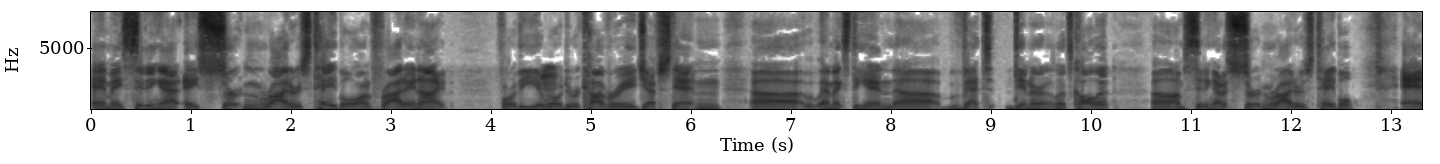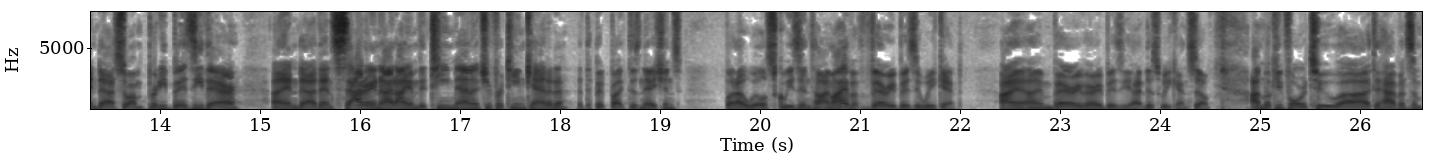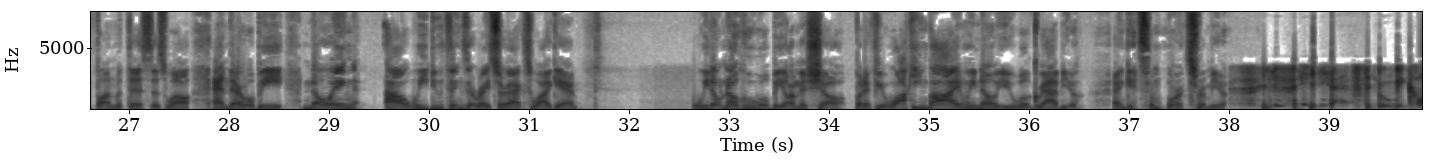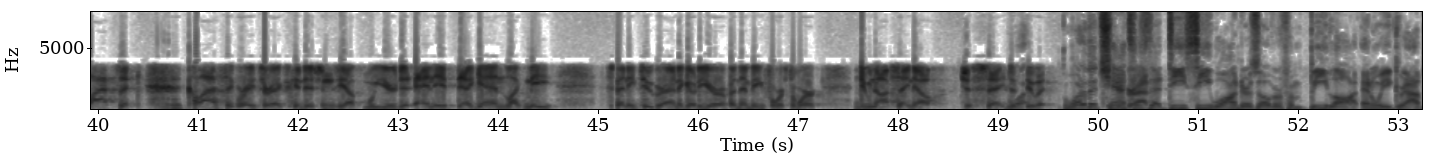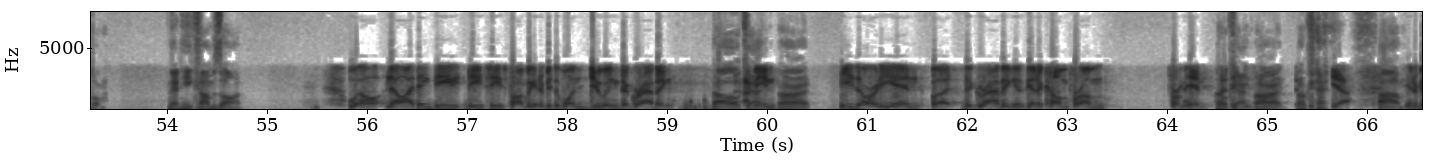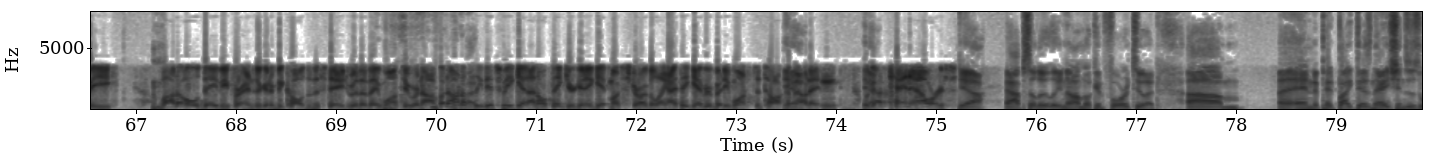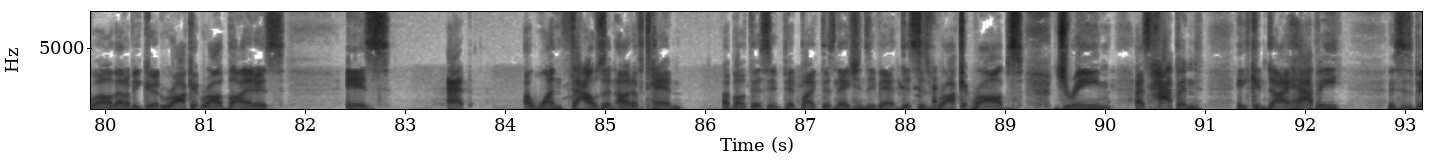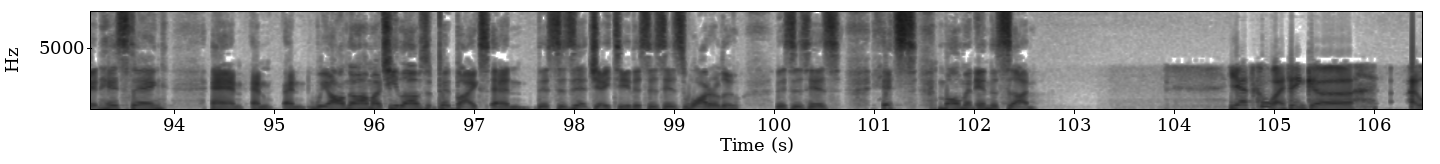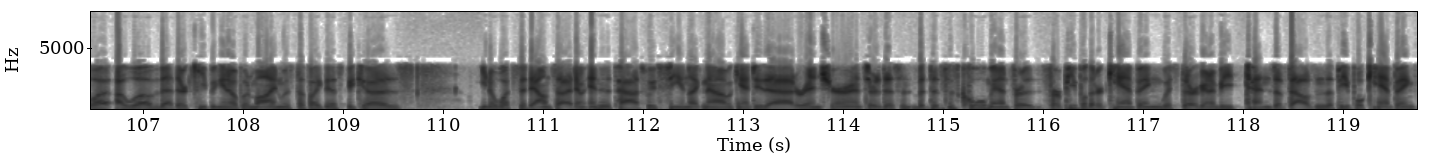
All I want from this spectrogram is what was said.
am a, sitting at a certain rider's table on Friday night for the mm-hmm. Road to Recovery, Jeff Stanton, uh, MXDN uh, vet dinner, let's call it. Uh, I'm sitting at a certain rider's table, and uh, so I'm pretty busy there. And uh, then Saturday night, I am the team manager for Team Canada at the Pit Bike Des Nations, but I will squeeze in time. I have a very busy weekend. I, am very, very busy uh, this weekend. So I'm looking forward to uh, to having some fun with this as well. And there will be knowing how we do things at Racer X. Why again? We don't know who will be on this show, but if you're walking by and we know you, we'll grab you and get some words from you. yes, it will be classic, classic Racer X conditions. Yep, we, you're and if again, like me, spending two grand to go to Europe and then being forced to work, do not say no. Just say, just what, do it. What are the chances that DC wanders over from B lot and we grab him, and he comes on? Well, no, I think D- DC is probably going to be the one doing the grabbing. Oh, okay. I mean, all right. He's already in, but the grabbing is going to come from from him. Okay, all right, okay. Yeah, um, it's going to be a lot of old Davy friends are going to be called to the stage whether they want to or not. But honestly, this weekend I don't think you're going to get much struggling. I think everybody wants to talk yeah. about it, and we yeah. got ten hours. Yeah, absolutely. No, I'm looking forward to it. Um, and the Pit Bike des Nations as well. That'll be good. Rocket Rob Bidas is at a 1,000 out of 10 about this Pit Bike des Nations event. This is Rocket Rob's dream has happened. He can die happy. This has been his thing and and and we all know how much he loves pit bikes and this is it JT this is his Waterloo this is his his moment in the sun yeah it's cool I think uh I lo- I love that they're keeping an open mind with stuff like this because you know what's the downside in the past we've seen like no we can't do that or insurance or this but this is cool man for for people that are camping which there are going to be tens of thousands of people camping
